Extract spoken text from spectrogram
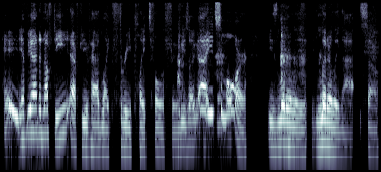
hey, have you had enough to eat after you've had like three plates full of food? He's like, ah, eat some more. He's literally, literally that. So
